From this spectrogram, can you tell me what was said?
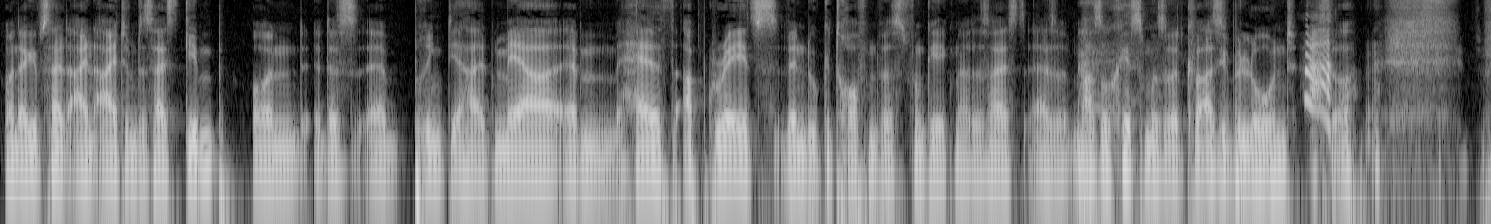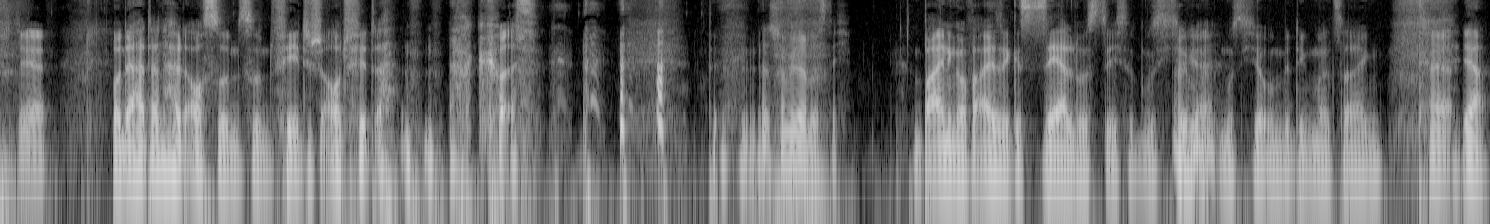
Und da gibt's halt ein Item, das heißt Gimp und das äh, bringt dir halt mehr ähm, Health Upgrades, wenn du getroffen wirst vom Gegner. Das heißt, also Masochismus wird quasi belohnt. So. Verstehe. Und er hat dann halt auch so, so ein Fetisch-Outfit an. Oh Gott. das ist schon wieder lustig. Binding of Isaac ist sehr lustig. Das muss ich, okay. dir, muss ich ja unbedingt mal zeigen. Ja, ja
